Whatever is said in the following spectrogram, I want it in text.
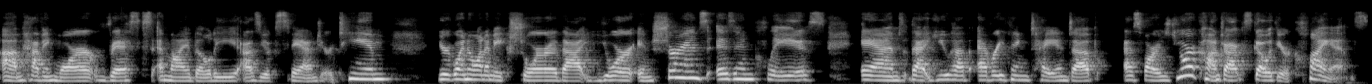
um, having more risks and liability as you expand your team. You're going to want to make sure that your insurance is in place and that you have everything tightened up as far as your contracts go with your clients.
